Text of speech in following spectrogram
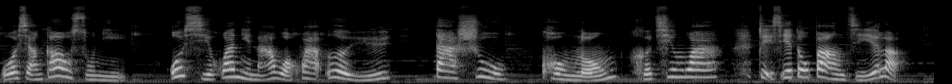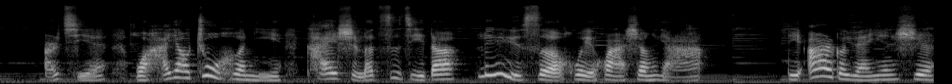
我想告诉你，我喜欢你拿我画鳄鱼、大树、恐龙和青蛙，这些都棒极了。而且，我还要祝贺你开始了自己的绿色绘画生涯。第二个原因是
